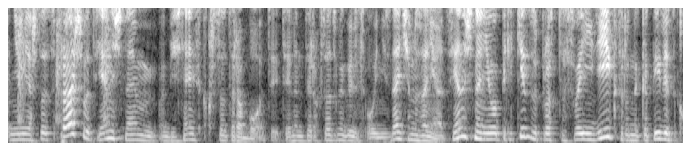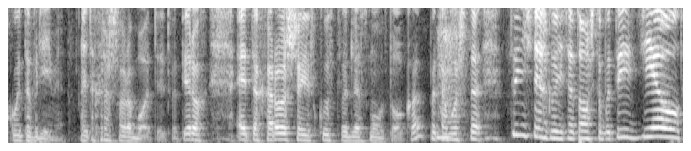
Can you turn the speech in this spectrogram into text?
они меня что-то спрашивают, я начинаю им объяснять, как что-то работает. Или, например, кто-то мне говорит, ой, не знаю, чем заняться. Я начинаю на него перекидывать просто свои идеи, которые накопили за какое-то время. Это хорошо работает. Во-первых, это хорошее искусство для смолтока, потому что ты начинаешь говорить о том, чтобы ты сделал,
